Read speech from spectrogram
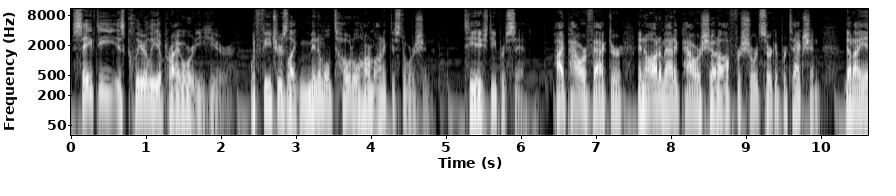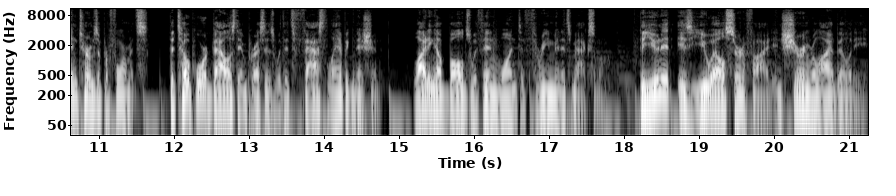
Safety is clearly a priority here, with features like minimal total harmonic distortion, THD percent, high power factor, and automatic power shutoff for short-circuit protection that I in terms of performance. The TOPHORT ballast impresses with its fast lamp ignition, lighting up bulbs within 1 to 3 minutes maximum. The unit is UL certified, ensuring reliability,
